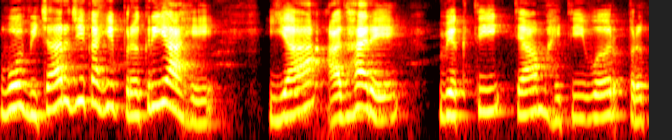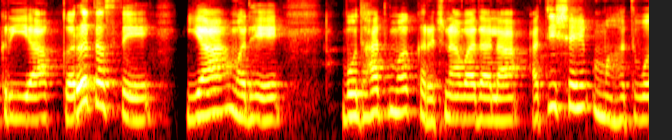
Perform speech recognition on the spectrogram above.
व विचार जी काही प्रक्रिया आहे या आधारे व्यक्ती त्या माहितीवर प्रक्रिया करत असते. यामध्ये बोधात्मक रचनावादाला अतिशय महत्त्व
